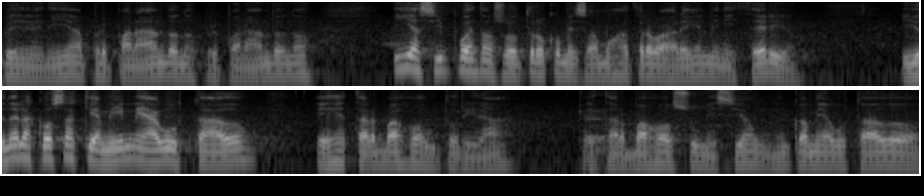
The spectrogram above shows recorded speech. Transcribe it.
Venía preparándonos, preparándonos, y así pues nosotros comenzamos a trabajar en el ministerio. Y una de las cosas que a mí me ha gustado es estar bajo autoridad, estar bajo sumisión. Nunca me ha gustado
